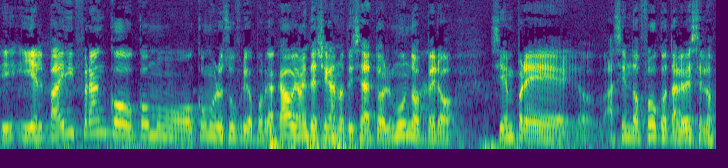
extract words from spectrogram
¿Y, el país, Franco, ¿cómo, cómo lo sufrió? Porque acá obviamente llegan noticias de todo el mundo, pero siempre haciendo foco tal vez en los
